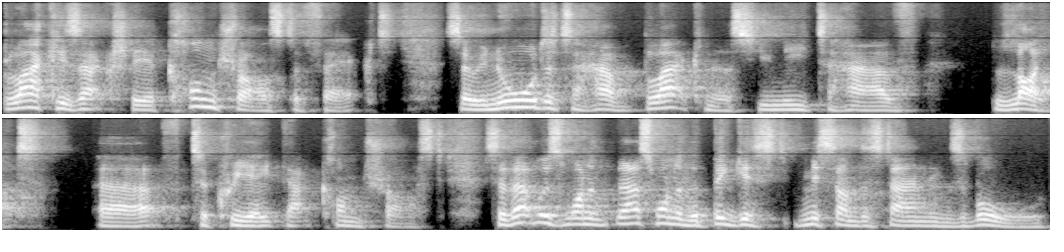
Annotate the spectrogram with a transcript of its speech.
Black is actually a contrast effect. So in order to have blackness, you need to have light uh, to create that contrast. So that was one of that's one of the biggest misunderstandings of all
